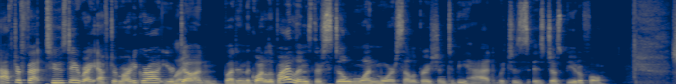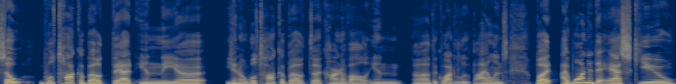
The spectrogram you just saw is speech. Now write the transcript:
after Fat Tuesday, right after Mardi Gras, you're right. done. But in the Guadeloupe Islands, there's still one more celebration to be had, which is is just beautiful. So we'll talk about that in the. Uh, you know, we'll talk about the Carnival in uh, the Guadeloupe Islands, but I wanted to ask you.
